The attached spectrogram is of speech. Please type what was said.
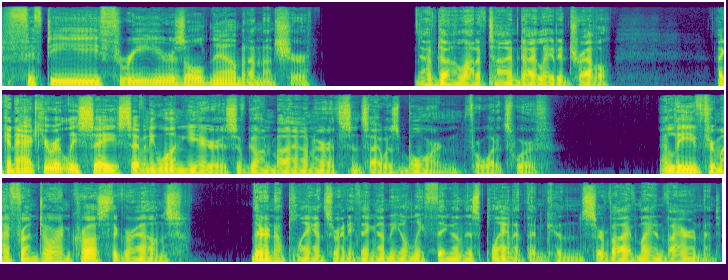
53 years old now, but I'm not sure. I've done a lot of time dilated travel. I can accurately say 71 years have gone by on Earth since I was born, for what it's worth. I leave through my front door and cross the grounds. There are no plants or anything. I'm the only thing on this planet that can survive my environment.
